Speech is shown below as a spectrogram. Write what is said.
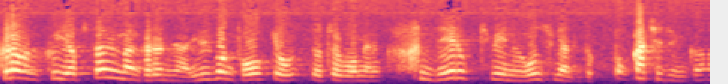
그러면 그 옆섬만 그러냐. 일본 도쿄 오면 큰 내륙집에 있는 원숭이한테도 똑같이 주니까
